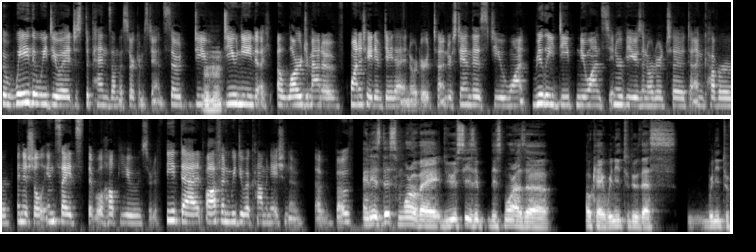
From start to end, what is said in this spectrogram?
The way that we do it just depends on the circumstance. So do you mm-hmm. do you need a, a large amount of quantitative data in order to understand this? Do you want really deep, nuanced interviews in order to to uncover initial insights that will help you sort of feed that. Often we do a combination of, of both. And is this more of a, do you see this more as a, okay, we need to do this, we need to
